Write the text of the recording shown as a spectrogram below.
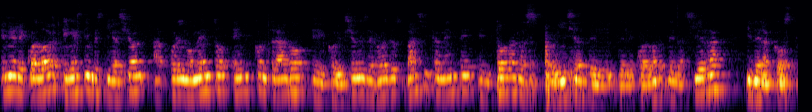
En el Ecuador, en esta investigación, ah, por el momento he encontrado colecciones de rollos básicamente en todas las provincias del, del Ecuador, de la sierra y de la costa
